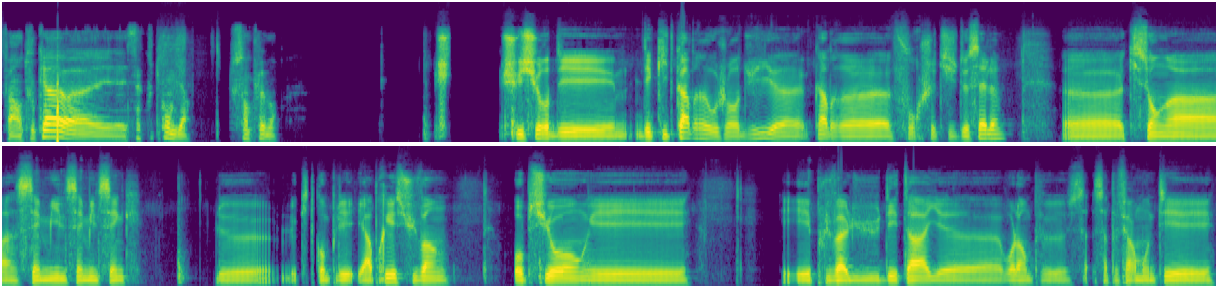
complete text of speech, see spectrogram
Enfin, en tout cas, euh, ça coûte combien Tout simplement? Je suis sur des, des kits cadres aujourd'hui, euh, cadres euh, fourche tige de sel, euh, qui sont à 5000, 5005, le, kit complet. Et après, suivant options et, et plus-value, détail, euh, voilà, on peut, ça, peut faire monter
